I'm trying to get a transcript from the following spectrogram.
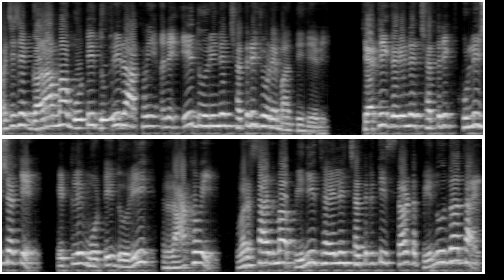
પછી જે ગળામાં મોટી દોરી રાખવી અને એ દોરીને છત્રી જોડે બાંધી દેવી. જેથી કરીને છત્રી ખુલી શકે એટલી મોટી દોરી રાખવી. વરસાદમાં ભીની થયેલી છત્રીથી શર્ટ ભીનું ન થાય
